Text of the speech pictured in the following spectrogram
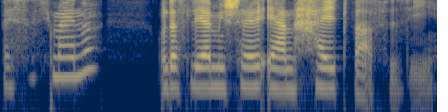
Weißt du, was ich meine? Und dass Lea Michelle eher ein Halt war für sie.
